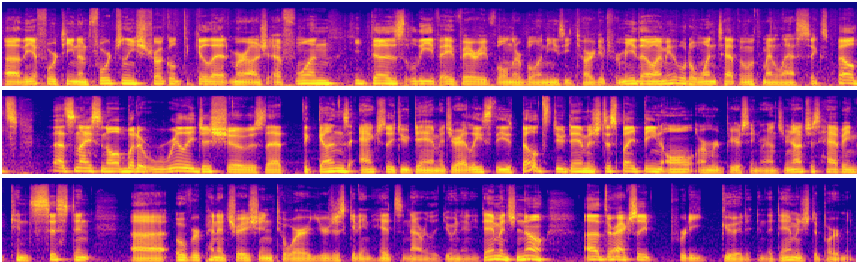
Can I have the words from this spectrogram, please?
Uh, the F-14 unfortunately struggled to kill that Mirage F-1. He does leave a very vulnerable and easy target for me though. I'm able to one-tap him with my last six belts, that's nice and all, but it really just shows that the guns actually do damage, or at least these belts do damage despite being all armored piercing rounds. You're not just having consistent uh, over penetration to where you're just getting hits and not really doing any damage. No, uh, they're actually pretty good in the damage department.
